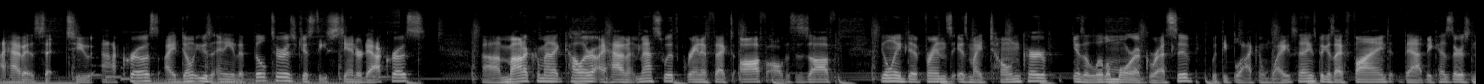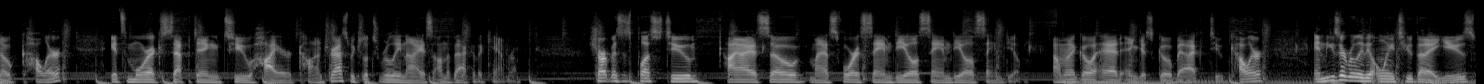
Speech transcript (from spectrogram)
I have it set to Acros. I don't use any of the filters, just the standard Acros. Uh, monochromatic color I haven't messed with, grain effect off, all this is off. The only difference is my tone curve is a little more aggressive with the black and white settings because I find that because there's no color, it's more accepting to higher contrast, which looks really nice on the back of the camera. Sharpness is plus two, high ISO, minus four, same deal, same deal, same deal. I'm gonna go ahead and just go back to color. And these are really the only two that I use.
